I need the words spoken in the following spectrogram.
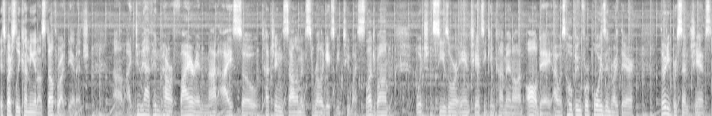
especially coming in on Stealth Rock damage. Um, I do have Hidden Power Fire and not Ice, so touching Salamence relegates me to my Sludge Bomb, which Scizor and Chansey can come in on all day. I was hoping for Poison right there. 30% chance.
